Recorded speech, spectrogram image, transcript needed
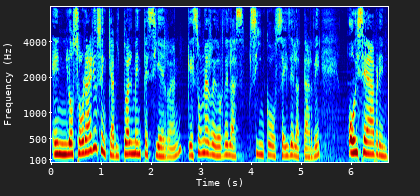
en los horarios en que habitualmente cierran, que son alrededor de las 5 o 6 de la tarde, hoy se abren.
